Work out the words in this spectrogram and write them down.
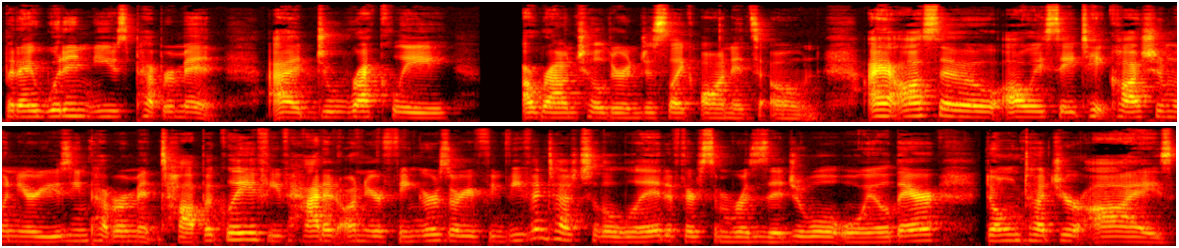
But I wouldn't use peppermint uh, directly around children just like on its own. I also always say take caution when you're using peppermint topically. If you've had it on your fingers or if you've even touched the lid, if there's some residual oil there, don't touch your eyes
